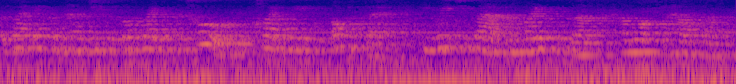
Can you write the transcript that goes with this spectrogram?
But that isn't how Jesus operates at all. It's quite the opposite. He reaches out, embraces them, and wants to help them,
